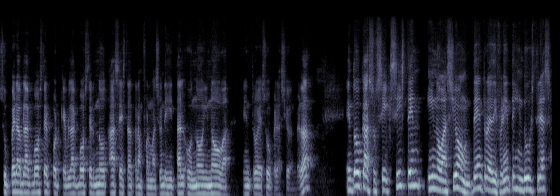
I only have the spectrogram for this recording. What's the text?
supera Blackbuster porque Blackbuster no hace esta transformación digital o no innova dentro de su operación, ¿verdad? En todo caso, si existen innovación dentro de diferentes industrias,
